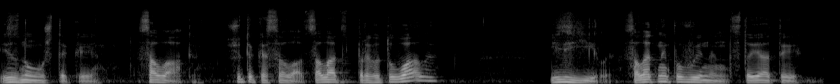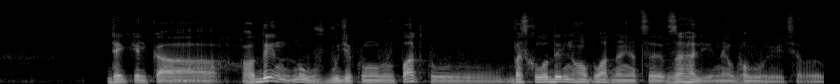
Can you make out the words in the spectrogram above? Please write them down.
І знову ж таки, салати. Що таке салат? Салат приготували і з'їли. Салат не повинен стояти декілька годин. Ну, в будь-якому випадку без холодильного обладнання це взагалі не обговорюється. Ви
